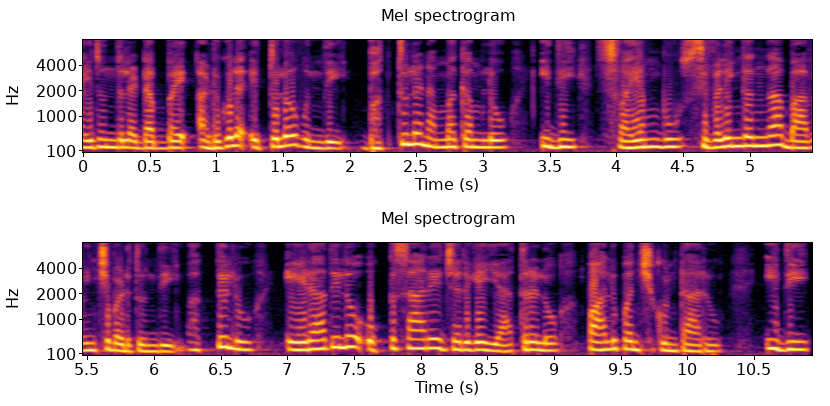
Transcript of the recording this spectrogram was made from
ఐదు వందల డెబ్బై అడుగుల ఎత్తులో ఉంది. భక్తుల నమ్మకంలో ఇది స్వయంభూ శివలింగంగా భావించబడుతుంది. భక్తులు ఏడాదిలో ఒక్కసారే జరిగే యాత్రలో పాలు పంచుకుంటారు. ఇది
